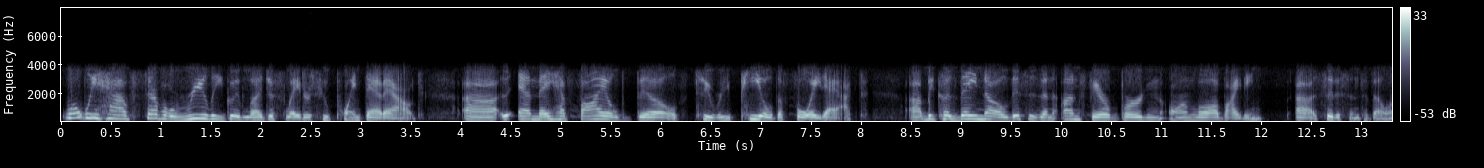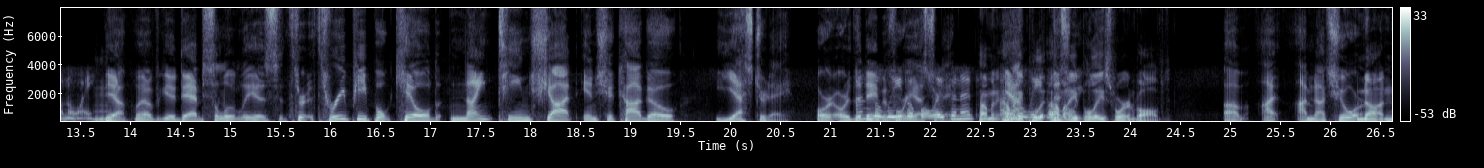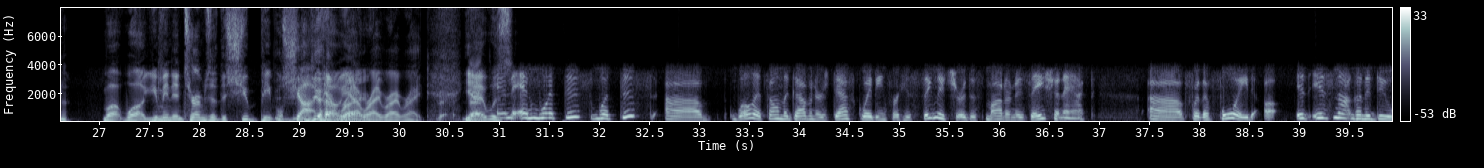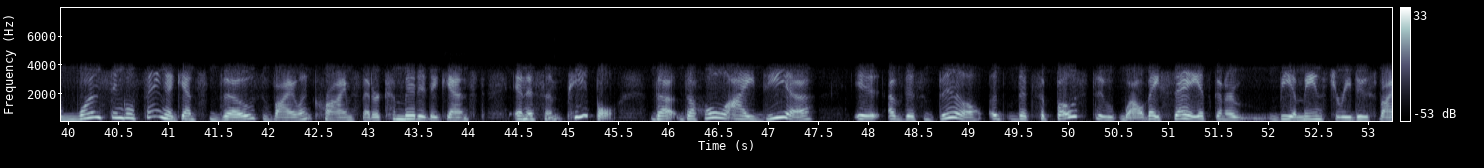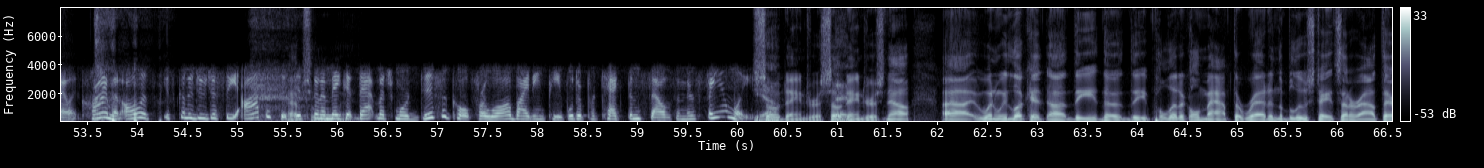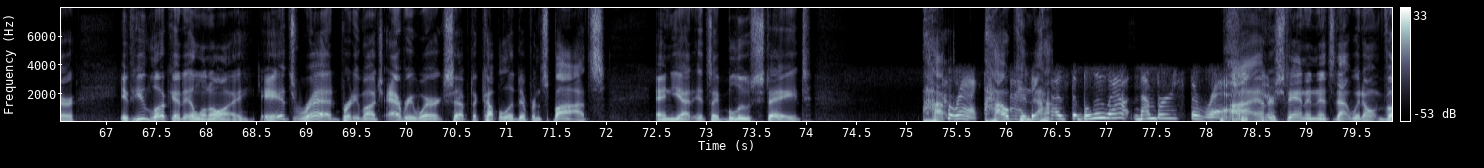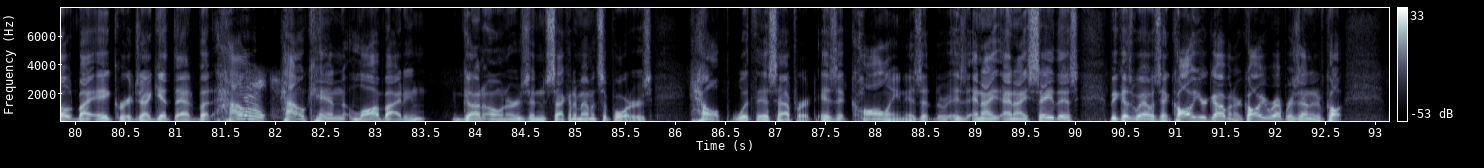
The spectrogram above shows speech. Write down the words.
Well, we have several really good legislators who point that out, uh, and they have filed bills to repeal the FOID Act uh, because they know this is an unfair burden on law-abiding uh, citizens of Illinois. Yeah, well, it absolutely is. Th- three people killed, 19 shot in Chicago yesterday, or, or the day before yesterday. isn't it? How many how many, poli- how many police were involved? Um, I I'm not sure. None. Well, well, you mean in terms of the shoot people shot? Yeah, oh, yeah, right. right, right, right. Yeah, it was. And and what this what this uh, well, it's on the governor's desk waiting for his signature. This Modernization Act uh, for the FOID. Uh, it is not going to do one single thing against those violent crimes that are committed against innocent people. The the whole idea i of this bill uh, that's supposed to well they say it's going to be a means to reduce violent crime and all it's it's going to do just the opposite it's going to make it that much more difficult for law abiding people to protect themselves and their families So dangerous, so dangerous. Now, uh, when we look at uh, the, the the political map, the red and the blue states that are out there, if you look at Illinois, it's red pretty much everywhere except a couple of different spots, and yet it's a blue state. How, correct How Uh, can because how- the blue outnumbers the red I understand, and it's not we don't vote by acreage. I get that, but how Right. how can law abiding gun owners and Second Amendment supporters help with this effort? Is it calling? Is it is and I and I say this because we always say call your governor, call your representative, call.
